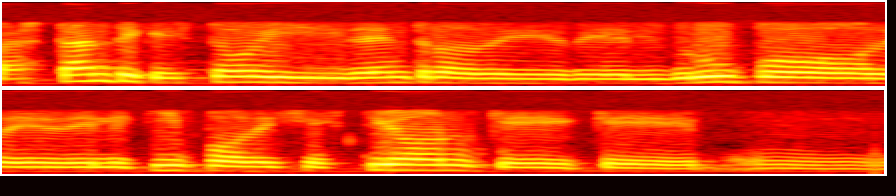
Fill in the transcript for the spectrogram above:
bastante que estoy dentro del grupo, del equipo de gestión que, que mm,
